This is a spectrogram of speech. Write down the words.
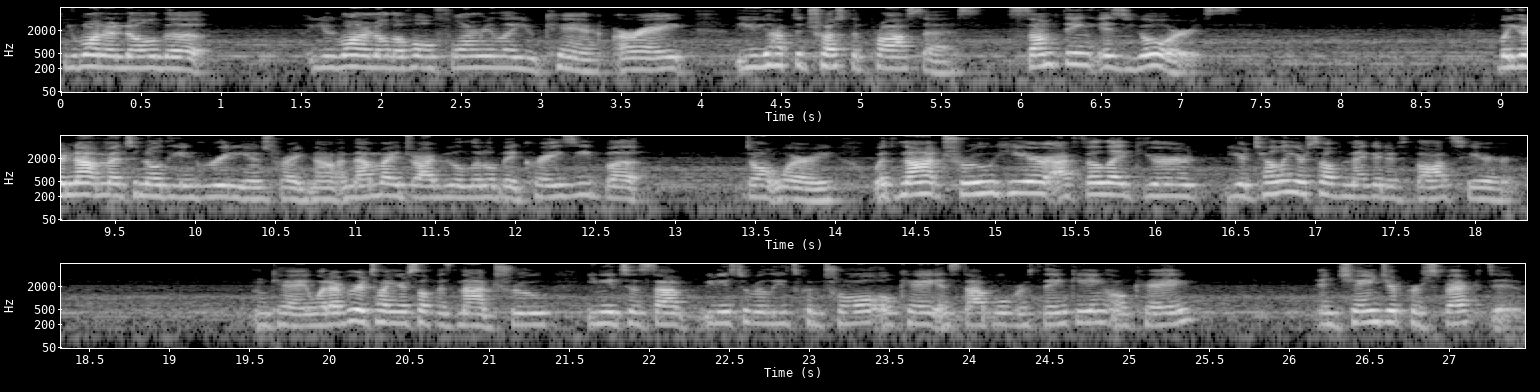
You want to know the you want to know the whole formula, you can't, all right? You have to trust the process. Something is yours but you're not meant to know the ingredients right now and that might drive you a little bit crazy but don't worry. With not true here i feel like you're you're telling yourself negative thoughts here. Okay whatever you're telling yourself is not true you need to stop you need to release control okay and stop overthinking okay and change your perspective.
